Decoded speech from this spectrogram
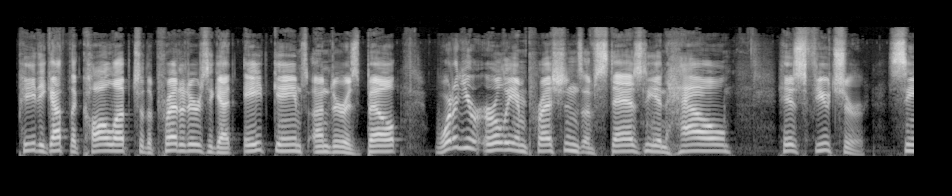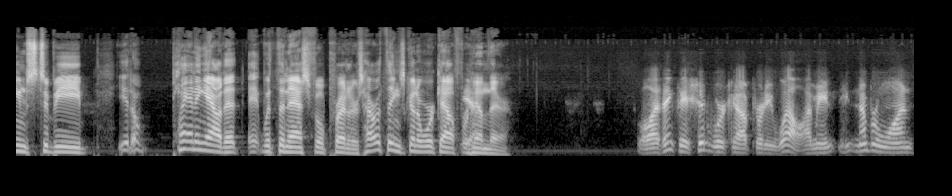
Pete, he got the call up to the Predators. He got eight games under his belt. What are your early impressions of Stastny and how his future seems to be, you know, planning out at, at with the Nashville Predators? How are things going to work out for Yeah. him there? Well, I think they should work out pretty well. I mean, number one,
